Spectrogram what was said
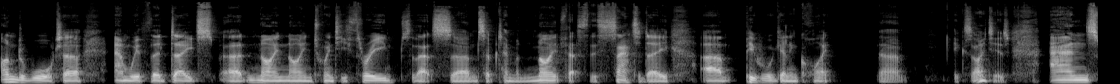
underwater and with the date uh, 9 9 23. So that's um, September 9th. That's this Saturday. Um, people were getting quite uh, excited. And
